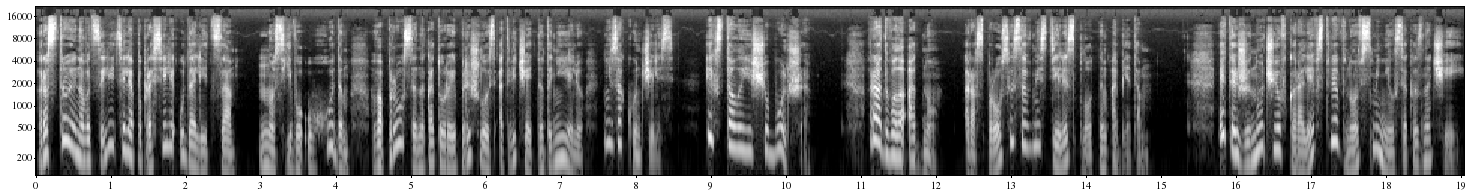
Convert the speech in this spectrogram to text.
Расстроенного целителя попросили удалиться, но с его уходом вопросы, на которые пришлось отвечать Натаниэлю, не закончились. Их стало еще больше. Радовало одно — расспросы совместили с плотным обедом. Этой же ночью в королевстве вновь сменился казначей.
